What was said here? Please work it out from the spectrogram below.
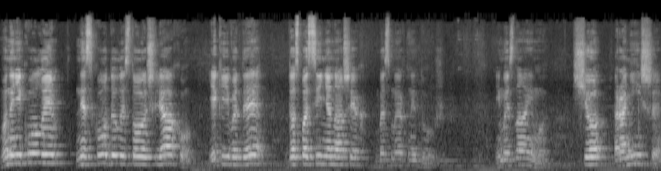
Вони ніколи не сходили з того шляху, який веде до спасіння наших безсмертних душ. І ми знаємо, що раніше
